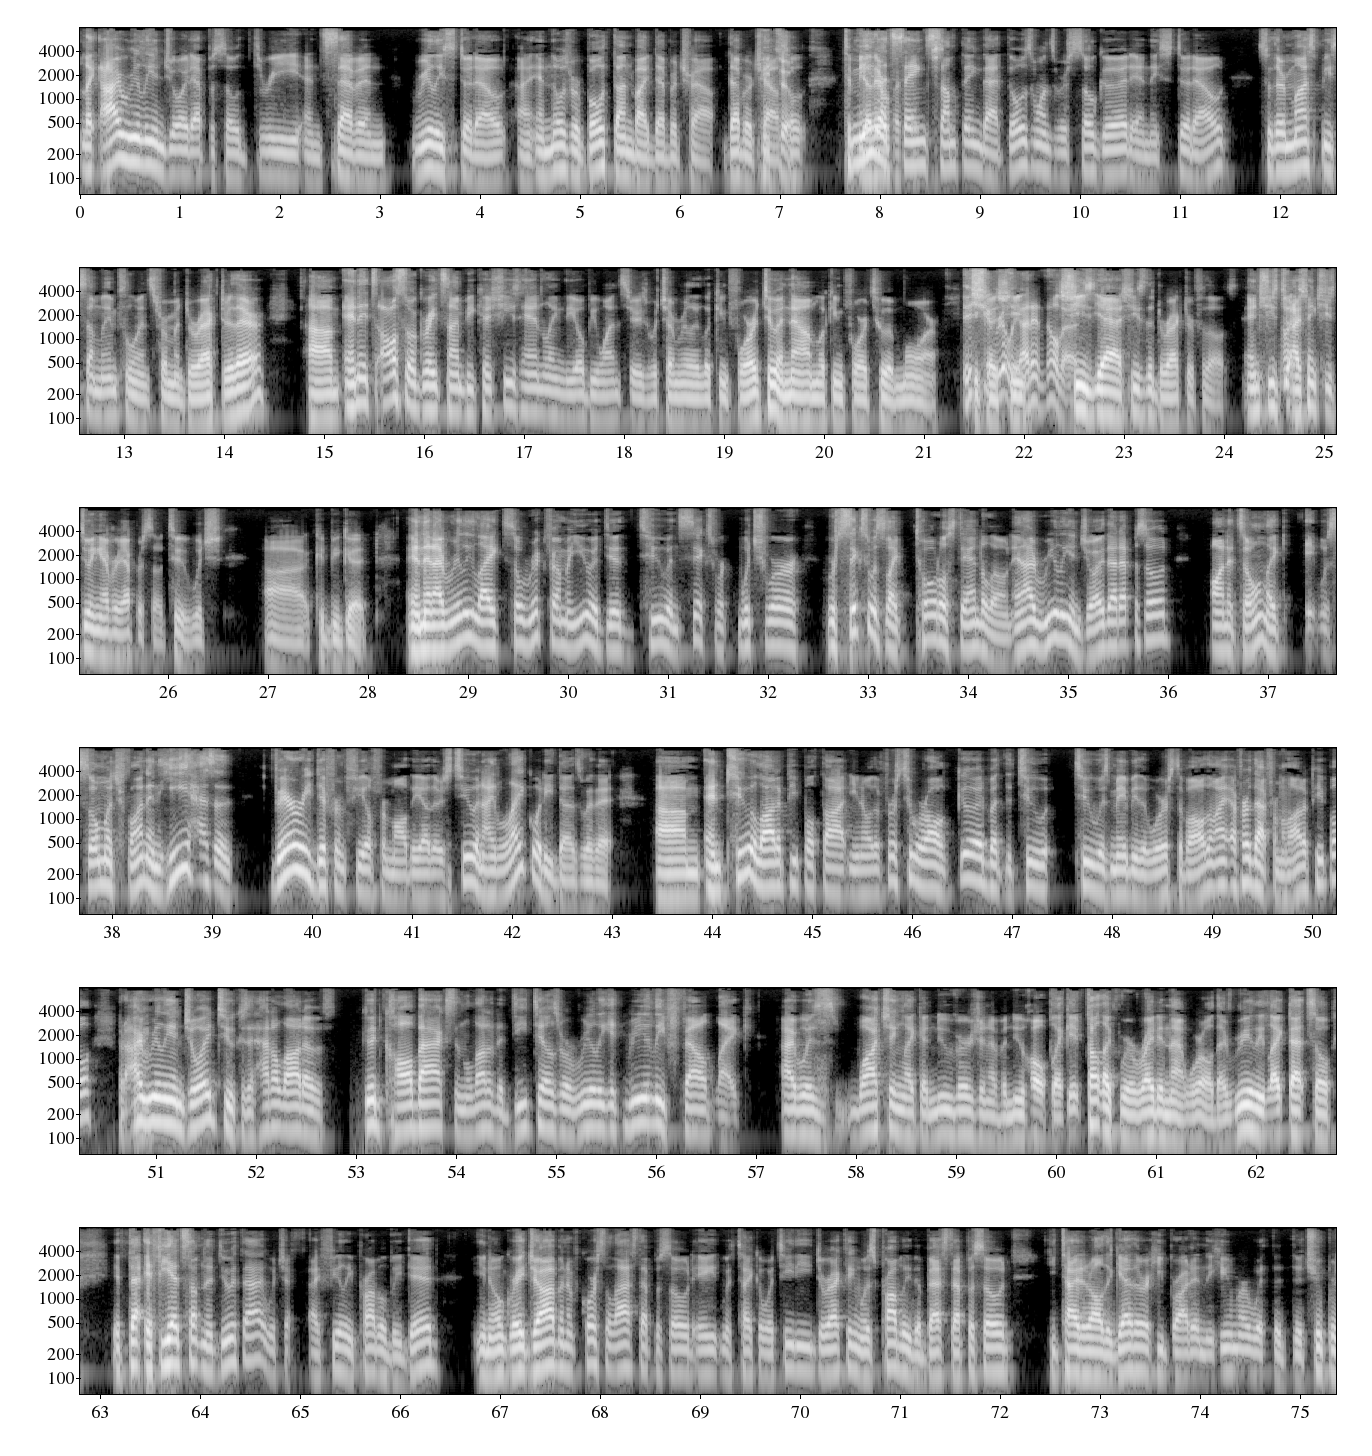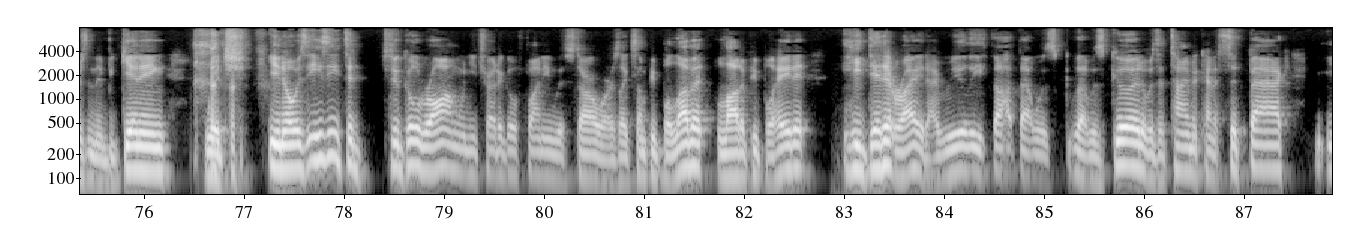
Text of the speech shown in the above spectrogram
like I really enjoyed episode three and seven. Really stood out, uh, and those were both done by Deborah Chow. Deborah Chow. So to me, Yeah, that's saying something that those ones were so good and they stood out. So there must be some influence from a director there. Um, and it's also a great sign because she's handling the Obi Wan series, which I'm really looking forward to, and now I'm looking forward to it more. Is she really? I didn't know that. She's yeah, she's the director for those, and she's I think she's doing every episode too, which uh, could be good. And then I really liked so Rick Famuyiwa did two and six, were, which were where six was like total standalone, and I really enjoyed that episode on its own. Like it was so much fun, and he has a very different feel from all the others too, and I like what he does with it. Um, and two, a lot of people thought, you know, the first two were all good, but the two two was maybe the worst of all of them. I, I've heard that from a lot of people, but I really enjoyed two because it had a lot of good callbacks and a lot of the details were really. It really felt like I was watching like a new version of A New Hope. Like it felt like we were right in that world. I really liked that. So if that if he had something to do with that, which I feel he probably did, you know, great job. And of course, the last episode eight with Taika Waititi directing was probably the best episode. He tied it all together. He brought in the humor with the, the troopers in the beginning, which you know is easy to to go wrong when you try to go funny with Star Wars. Like some people love it, a lot of people hate it. He did it right. I really thought that was that was good. It was a time to kind of sit back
